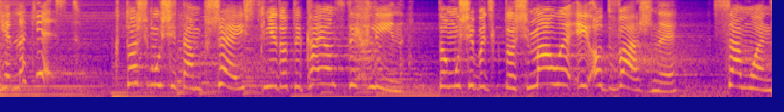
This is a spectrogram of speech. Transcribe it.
Jednak jest. Ktoś musi tam przejść, nie dotykając tych lin. To musi być ktoś mały i odważny. Someone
